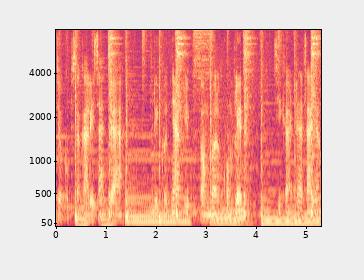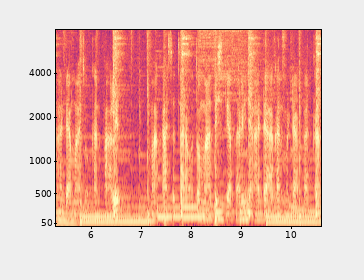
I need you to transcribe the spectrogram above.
Cukup sekali saja. Berikutnya klik tombol komplit. Jika data yang Anda masukkan valid, maka secara otomatis setiap harinya Anda akan mendapatkan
